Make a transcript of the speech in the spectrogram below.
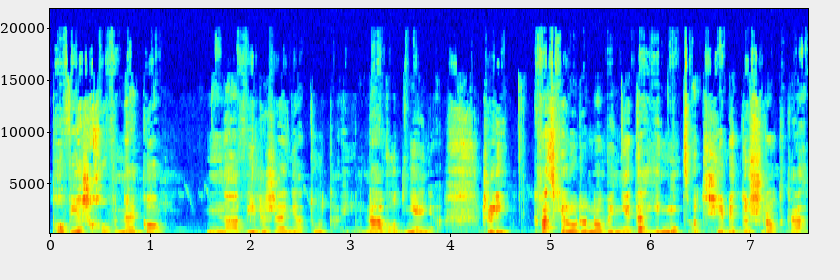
powierzchownego nawilżenia tutaj, nawodnienia. Czyli kwas hialuronowy nie daje nic od siebie do środka,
